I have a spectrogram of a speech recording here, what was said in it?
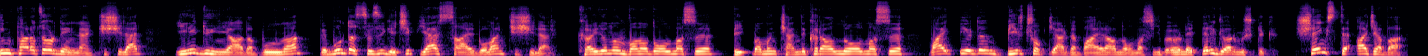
imparator denilen kişiler yeni dünyada bulunan ve burada sözü geçip yer sahibi olan kişiler. Kaido'nun Wano'da olması, Big Mom'un kendi krallığı olması, Whitebeard'ın birçok yerde bayrağının olması gibi örnekleri görmüştük. Shanks de acaba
